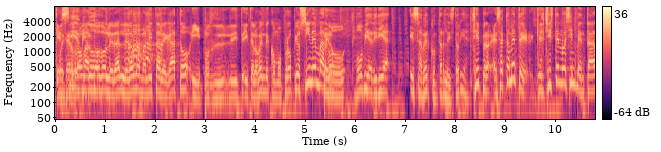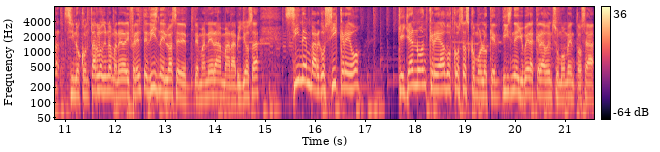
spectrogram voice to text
que Pues se sí, roba amigo. todo, le da, le da una manita de gato y, pues, y te- y te lo vende como propio. Sin embargo, Pero Bobia diría, es saber contar la historia. Sí, pero exactamente, que el chiste no es inventar, sino contarlo de una manera diferente. Disney lo hace de, de manera maravillosa. Sin embargo, sí creo que ya no han creado cosas como lo que Disney hubiera creado en su momento. O sea,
